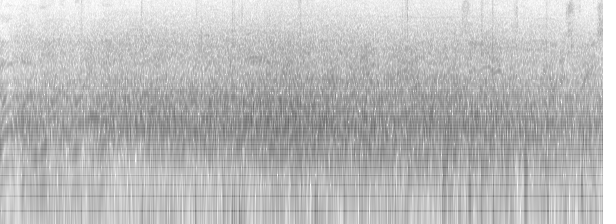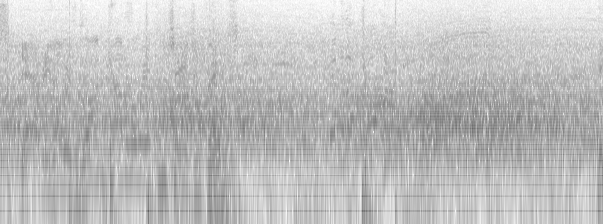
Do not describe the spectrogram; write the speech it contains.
Oh, what a right hook. You can see the anguish growing on his face. Yeah, but he's always one counter away from changing things. Into the cover. He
